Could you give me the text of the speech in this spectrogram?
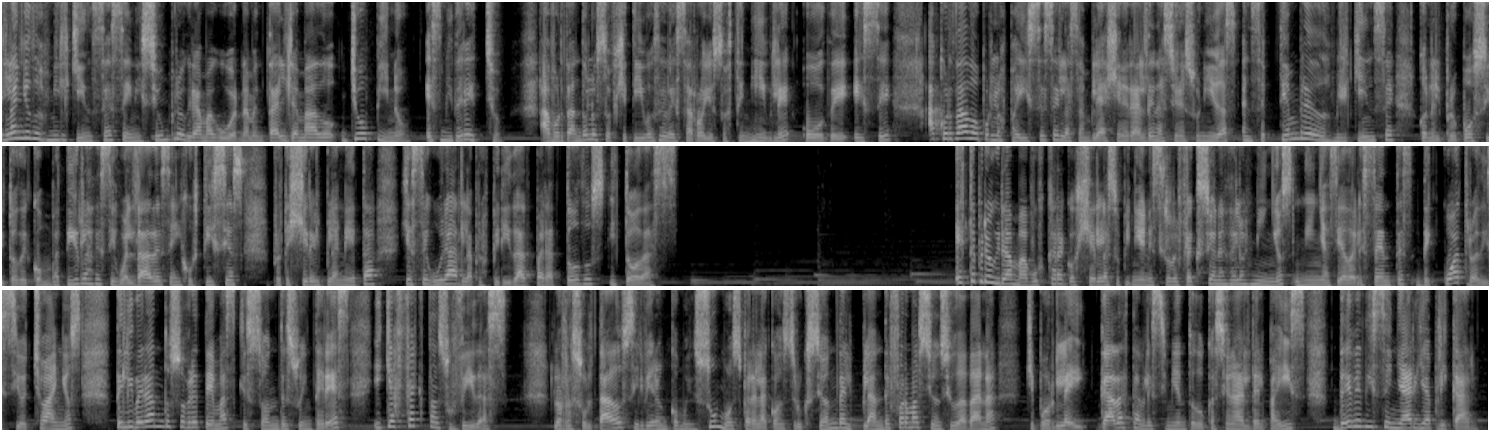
El año 2015 se inició un programa gubernamental llamado Yo opino, es mi derecho, abordando los Objetivos de Desarrollo Sostenible, ODS, acordado por los países en la Asamblea General de Naciones Unidas en septiembre de 2015 con el propósito de combatir las desigualdades e injusticias, proteger el planeta y asegurar la prosperidad para todos y todas. Este programa busca recoger las opiniones y reflexiones de los niños, niñas y adolescentes de 4 a 18 años, deliberando sobre temas que son de su interés y que afectan sus vidas. Los resultados sirvieron como insumos para la construcción del Plan de Formación Ciudadana que por ley cada establecimiento educacional del país debe diseñar y aplicar.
